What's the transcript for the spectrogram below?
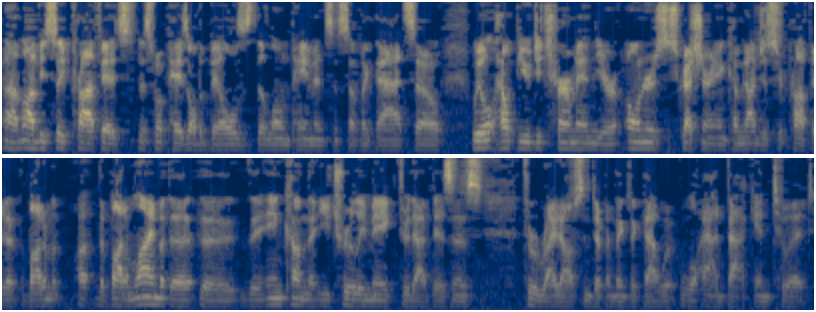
Um, obviously, profits, that's what pays all the bills, the loan payments, and stuff like that. So we will help you determine your owner's discretionary income, not just your profit at the bottom, uh, the bottom line, but the, the, the income that you truly make through that business through write-offs and different things like that we'll add back into it.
